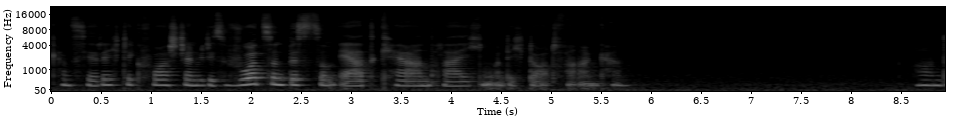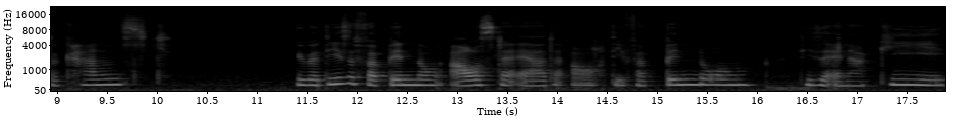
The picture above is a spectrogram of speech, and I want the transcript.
Kannst dir richtig vorstellen, wie diese Wurzeln bis zum Erdkern reichen und dich dort verankern. Und du kannst über diese Verbindung aus der Erde auch die Verbindung, diese Energie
